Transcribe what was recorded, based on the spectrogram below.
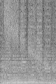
Música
